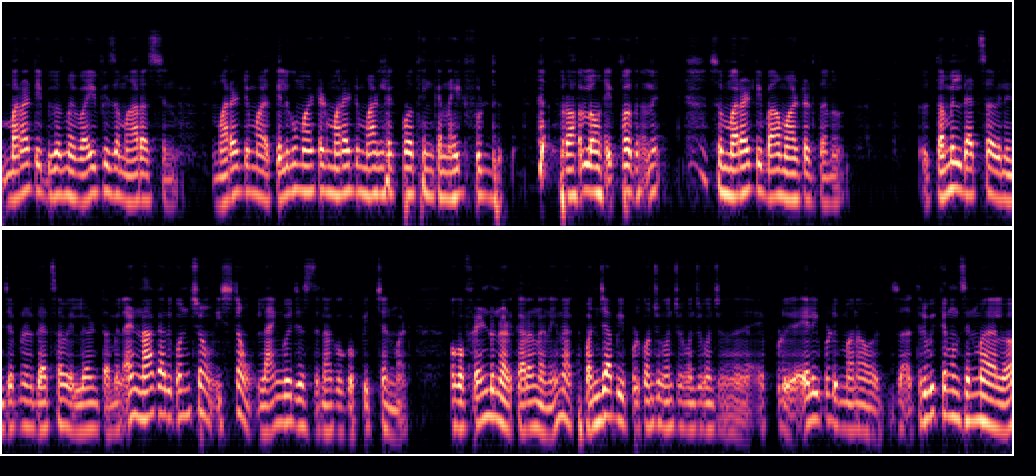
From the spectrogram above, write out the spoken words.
Marathi because my wife is a Maharashtrian Marathi మా తెలుగు మాట్లాడి మరాఠీ మాట్లాడకపోతే ఇంకా నైట్ ఫుడ్ ప్రాబ్లం అయిపోతుంది. సో మరాఠీ బాగా మాట్లాడతాను. తమిళ్ దాట్స్ అవి నేను చెప్పినట్టు దాట్స్ అవి లెర్న్ తమిళ్. అండ్ నాకు అది కొంచెం ఇష్టం లాంగ్వేజెస్ నాకు ఒక పిచ్ అనమాట ఒక ఫ్రెండ్ ఉన్నాడు కరణ్ అని నాకు పంజాబీ ఇప్పుడు కొంచెం కొంచెం కొంచెం కొంచెం ఎప్పుడు ఇప్పుడు మన త్రివిక్రమ్ సినిమాలో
